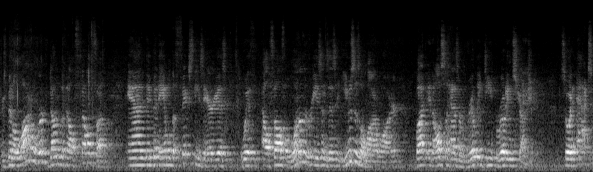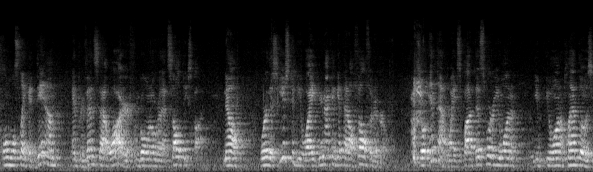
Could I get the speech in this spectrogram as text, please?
There's been a lot of work done with alfalfa, and they've been able to fix these areas with alfalfa. One of the reasons is it uses a lot of water, but it also has a really deep rooting structure. So it acts almost like a dam and prevents that water from going over that salty spot. Now, where this used to be white, you're not going to get that alfalfa to grow. So in that white spot, that's where you want to you, you want to plant those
